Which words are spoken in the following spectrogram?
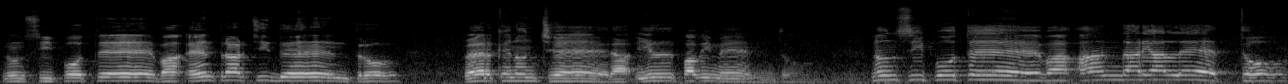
Non si poteva entrarci dentro perché non c'era il pavimento. Non si poteva andare a letto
